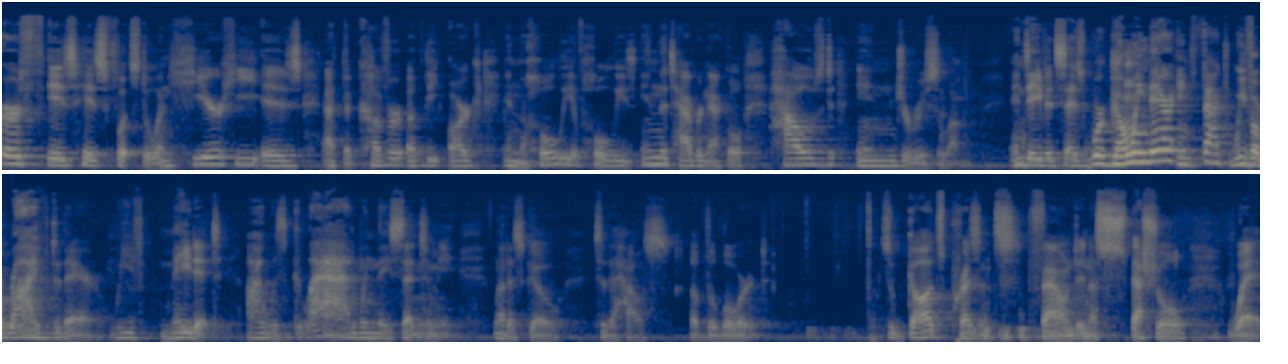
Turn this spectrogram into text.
earth is his footstool. And here he is at the cover of the ark in the Holy of Holies, in the tabernacle, housed in Jerusalem. And David says, We're going there. In fact, we've arrived there. We've made it. I was glad when they said to me, Let us go to the house of the Lord. So God's presence found in a special way.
